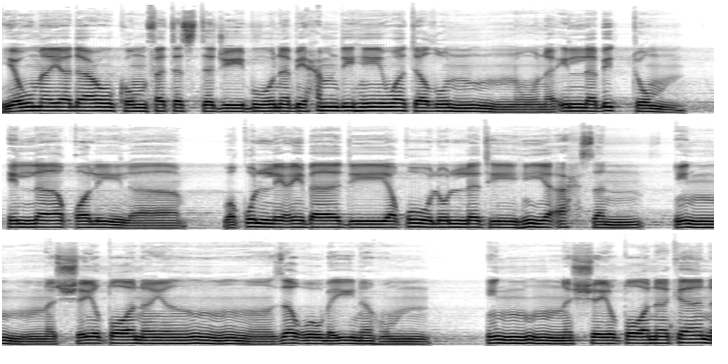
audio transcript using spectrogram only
يوم يدعوكم فتستجيبون بحمده وتظنون إن لبثتم إلا قليلا. وقل لعبادي يقولوا التي هي أحسن إن الشيطان ينزغ بينهم إن الشيطان كان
